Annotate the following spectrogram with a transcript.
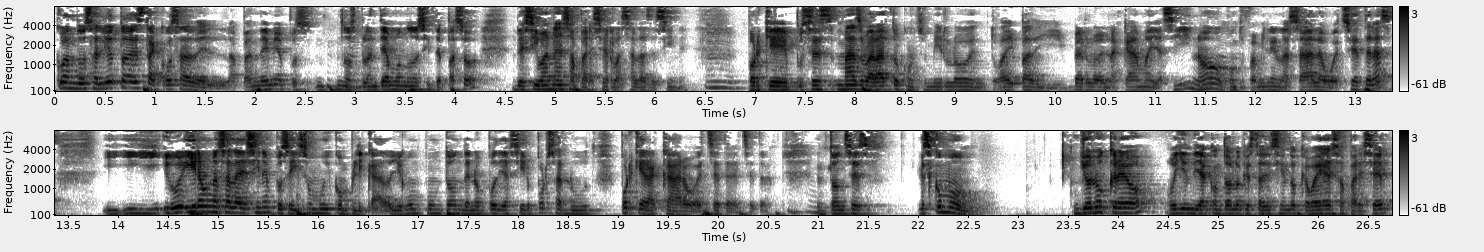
cuando salió toda esta cosa de la pandemia, pues nos planteamos, no sé si te pasó, de si van a desaparecer las salas de cine. Mm. Porque pues es más barato consumirlo en tu iPad y verlo en la cama y así, ¿no? O con tu familia en la sala o etcétera. Y, ir a una sala de cine pues se hizo muy complicado. Llegó un punto donde no podías ir por salud, porque era caro, etcétera, etcétera. Entonces, es como yo no creo hoy en día con todo lo que está diciendo que vaya a desaparecer,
